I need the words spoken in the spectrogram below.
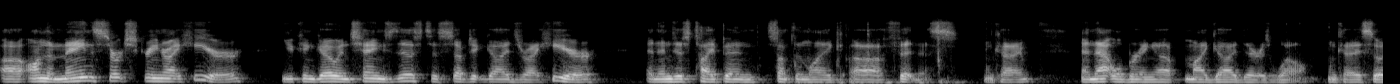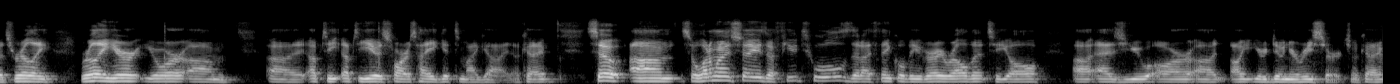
uh, on the main search screen right here, you can go and change this to subject guides right here, and then just type in something like uh, fitness. Okay, and that will bring up my guide there as well. Okay, so it's really really your your um, uh, up to up to you as far as how you get to my guide. Okay, so um, so what I'm going to show you is a few tools that I think will be very relevant to y'all uh, as you are uh, uh, you're doing your research. Okay,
